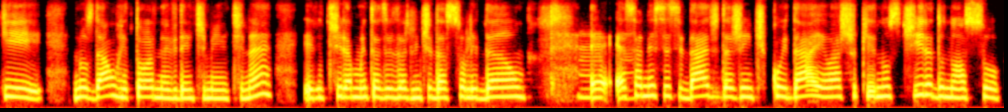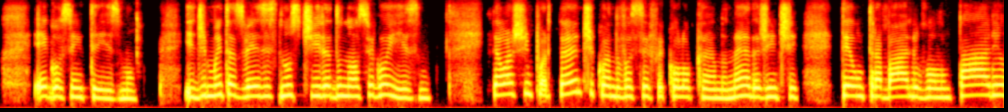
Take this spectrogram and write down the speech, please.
que nos dá um retorno, evidentemente, né? Ele tira muitas vezes a gente da solidão. Uhum. É, essa necessidade da gente cuidar, eu acho que nos tira do nosso egocentrismo e de muitas vezes nos tira do nosso egoísmo. Então, eu acho importante quando você foi colocando, né, da gente ter um trabalho voluntário,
